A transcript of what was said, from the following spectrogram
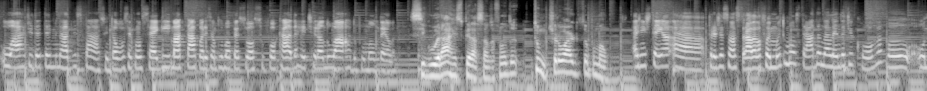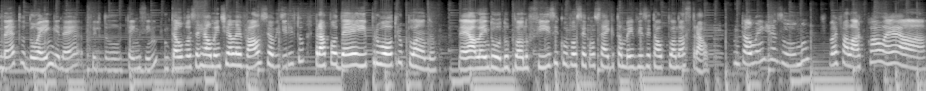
o ar de determinado espaço. Então você consegue matar, por exemplo, uma pessoa sufocada retirando o ar do pulmão dela. Segurar a respiração. Tô falando. Do, tum, tirou o ar do teu pulmão. A gente tem a, a projeção astral, ela foi muito mostrada na lenda de Korra, com o neto do Eng, né, filho do Tenzin. Então você realmente ia levar o seu espírito pra poder ir pro outro plano. Né? Além do, do plano físico, você consegue também visitar o plano astral. Então, em resumo, vai falar qual é a,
